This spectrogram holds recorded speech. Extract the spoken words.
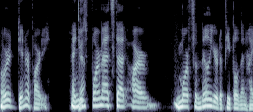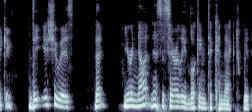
or a dinner party and Yeah. use formats that are more familiar to people than hiking. The issue is that you're not necessarily looking to connect with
